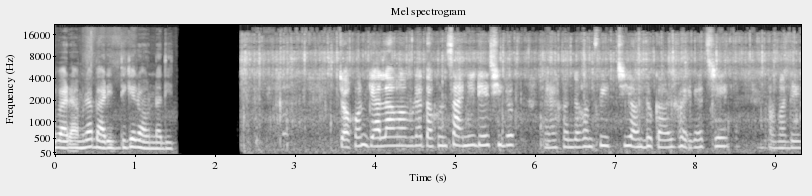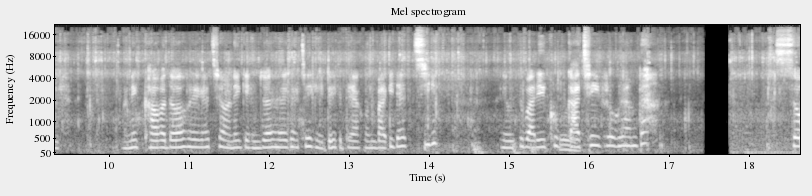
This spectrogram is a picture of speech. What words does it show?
এবার আমরা বাড়ির দিকে রওনা দিচ্ছি। যখন গেলাম আমরা তখন সানি ডে ছিল। আর এখন যখন ফিরছি অন্ধকার হয়ে গেছে। আমাদের অনেক খাওয়া দাওয়া হয়ে গেছে অনেক এনজয় হয়ে গেছে। হেঁটে হেঁটে এখন বাড়ি যাচ্ছি। যেহেতু বাড়ির খুব কাছেই প্রোগ্রামটা। সো সো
